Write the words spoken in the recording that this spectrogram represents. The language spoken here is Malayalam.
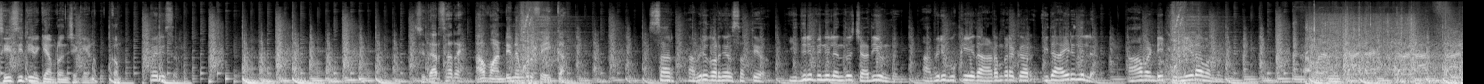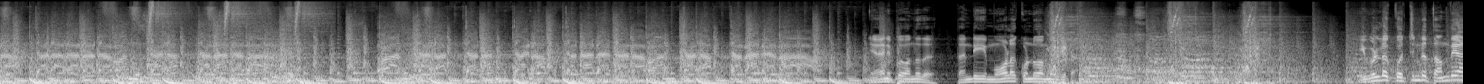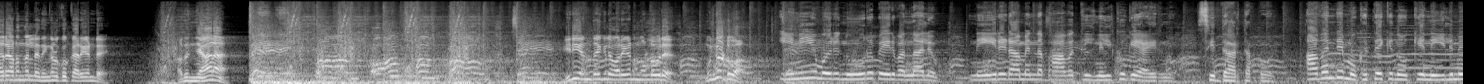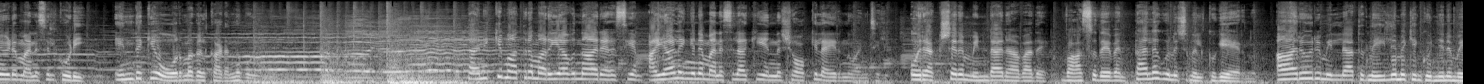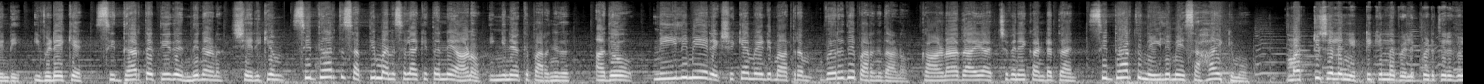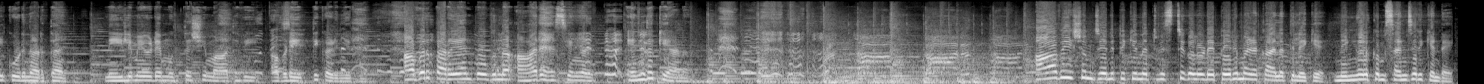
C C T V camera ഒന്ന് ചെക്ക് ചെയ്യണം. കം വരൂ സർ. സിദ്ധാർത്ഥ സാറേ ആ വണ്ടി നമ്പർ ഫേക്കാ സാർ അവർ പറഞ്ഞത് സത്യം. ഇതിന് പിന്നിൽ എന്തോ ചതിയുണ്ട്. അവർ ബുക്ക് ചെയ്ത ആഡംബരക്കാർ ഇതായിരുന്നില്ല. ആ വണ്ടി പിന്നീടാ വന്നു ഞാനിപ്പോ വന്നത് തന്റെ ഈ മോളെ കൊണ്ടുപോകാൻ വേണ്ടിയിട്ടാണ് ഇവളുടെ കൊച്ചിന്റെ തന്ത ആരാണെന്നല്ലേ നിങ്ങൾക്കൊക്കെ അറിയണ്ടേ? അത് ഞാനാ. ഇനി എന്തെങ്കിലും അറിയണമെന്നുള്ളവര് മുന്നോട്ട് വാ. ഇനിയും ഒരു നൂറ് പേര് വന്നാലും നേരിടാമെന്ന ഭാവത്തിൽ നിൽക്കുകയായിരുന്നു സിദ്ധാർത്ഥപ്പോൾ അവന്റെ മുഖത്തേക്ക് നോക്കിയ നീലിമയുടെ മനസ്സിൽ കൂടി എന്തൊക്കെ ഓർമ്മകൾ കടന്നുപോയി. തനിക്ക് മാത്രം അറിയാവുന്ന ആ രഹസ്യം അയാൾ എങ്ങനെ മനസ്സിലാക്കി എന്ന ഷോക്കിലായിരുന്നു അഞ്ജലി. ഒരക്ഷരം മിണ്ടാനാവാതെ വാസുദേവൻ തലകുനിച്ചു നിൽക്കുകയായിരുന്നു. ആരോരുമില്ലാത്ത നീലിമയ്ക്കും കുഞ്ഞിനും വേണ്ടി ഇവിടേക്ക് സിദ്ധാർത്ഥ് എത്തിയത് എന്തിനാണ്? ശരിക്കും സിദ്ധാർത്ഥ് സത്യം മനസ്സിലാക്കി തന്നെയാണോ ഇങ്ങനെയൊക്കെ പറഞ്ഞത്? അതോ നീലിമയെ രക്ഷിക്കാൻ വേണ്ടി മാത്രം വെറുതെ പറഞ്ഞതാണോ? കാണാതായ അച്ചുവിനെ കണ്ടെത്താൻ സിദ്ധാർത്ഥ് നീലിമയെ സഹായിക്കുമോ? മറ്റു ചില ഞെട്ടിക്കുന്ന വെളിപ്പെടുത്തലുകൾ കൂടി നടത്താൻ നീലിമയുടെ മുത്തശ്ശി മാധവി അവിടെ എത്തിക്കഴിഞ്ഞിരുന്നു. അവർ പറയാൻ പോകുന്ന ആ രഹസ്യങ്ങൾ എന്തൊക്കെയാണ്? ആവേശം ജനിപ്പിക്കുന്ന ട്വിസ്റ്റുകളുടെ പെരുമഴക്കാലത്തിലേക്ക് നിങ്ങൾക്കും സഞ്ചരിക്കണ്ടേ?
